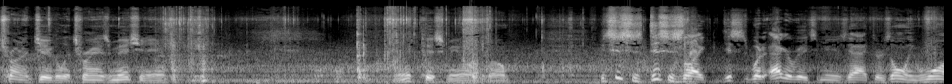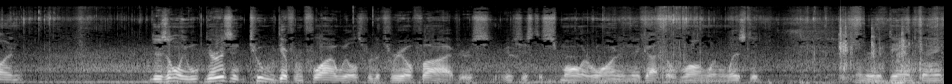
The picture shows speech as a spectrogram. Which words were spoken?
trying to jiggle the transmission in. And it pissed me off, though. This is this is like this is what aggravates me is that there's only one there's only there isn't two different flywheels for the 305. There's there's just a smaller one, and they got the wrong one listed under the damn thing.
